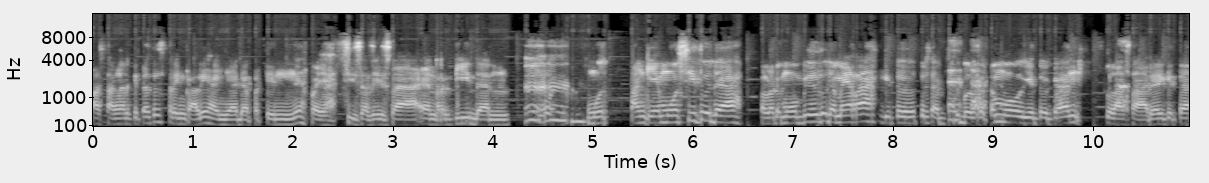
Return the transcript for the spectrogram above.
pasangan kita tuh sering kali hanya dapetin apa ya sisa-sisa energi dan mood tangki emosi tuh udah kalau ada mobil tuh udah merah gitu terus habis itu baru ketemu gitu kan. Setelah sehari kita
